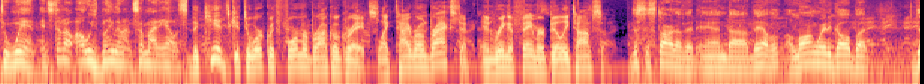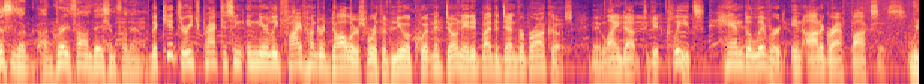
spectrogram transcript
to win instead of always blaming on somebody else. The kids get to work with former Bronco greats like Tyrone Braxton and Ring of Famer Billy Thompson this is the start of it, and uh, they have a, a, long way to go, but this is a, a, great foundation for them. The kids are each practicing in nearly $500 worth of new equipment donated by the Denver Broncos. They lined up to get cleats hand delivered in autograph boxes. We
